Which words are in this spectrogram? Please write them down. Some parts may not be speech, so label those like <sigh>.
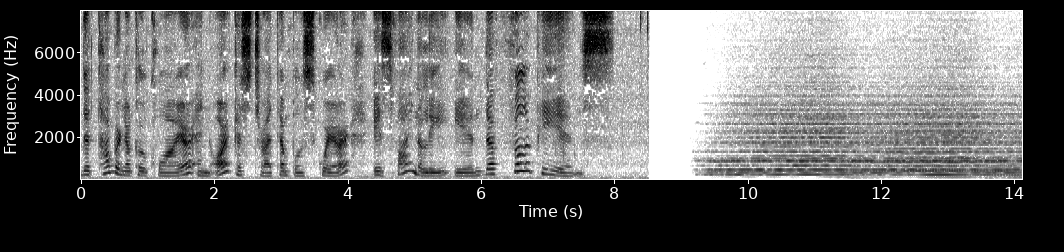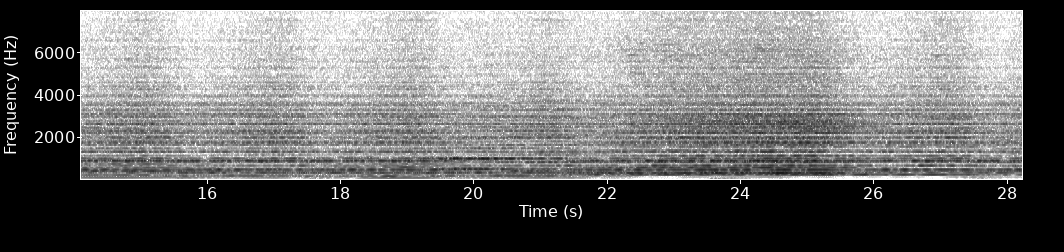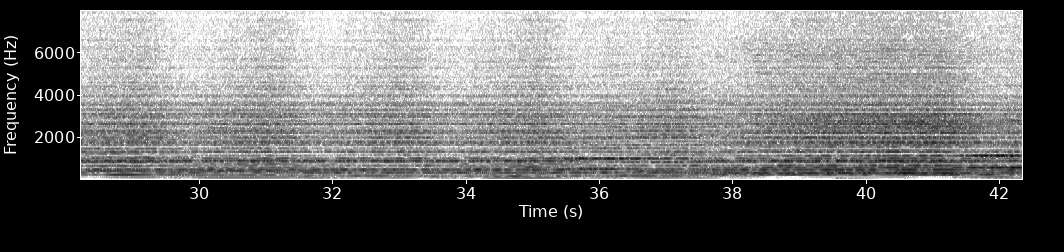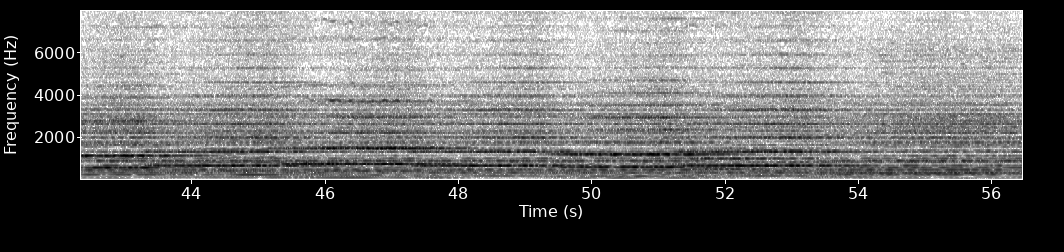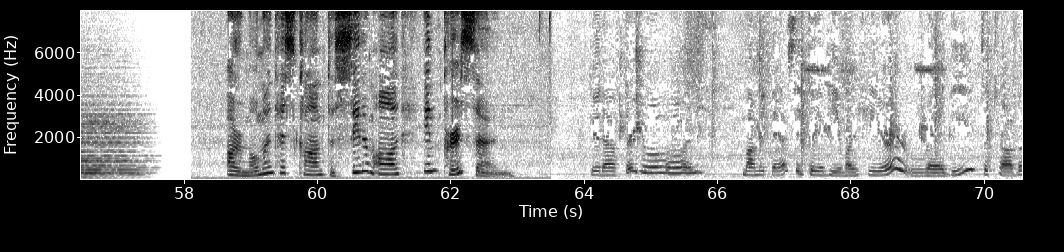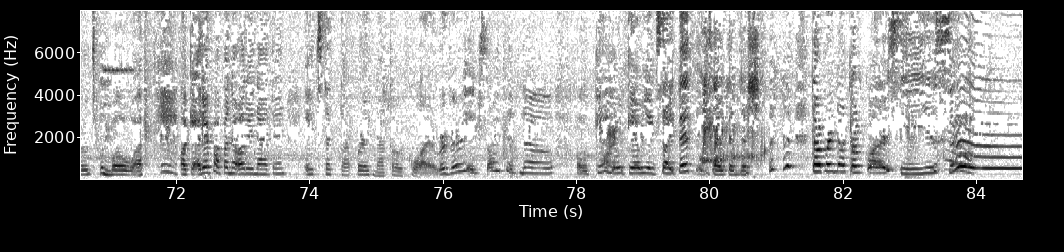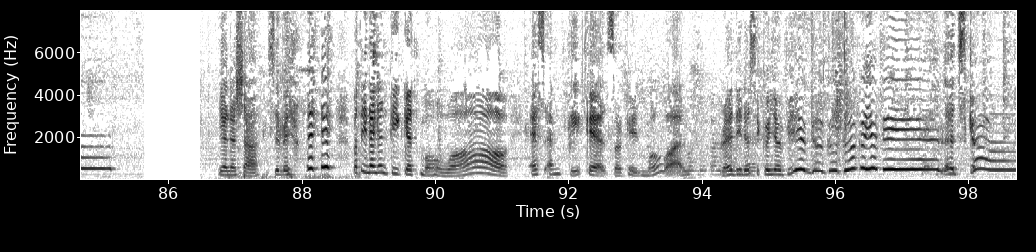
The Tabernacle Choir and Orchestra Temple Square is finally in the Philippines. Our moment has come to see them all in person. Good afternoon. Mommy Tess and Kuya Bim are here, ready to travel to MOA. Okay, ano yung papanoorin natin? It's the Tabernacle Choir. We're very excited now. Okay, okay. Are you excited? Excited na siya. <laughs> Tabernacle Choir, see you soon! Yan na siya. Si <laughs> Pati na yung ticket mo. Wow! SM tickets. Okay, Moan. Ready na si Kuya B. Go, go, go, Kuya B! Let's go!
